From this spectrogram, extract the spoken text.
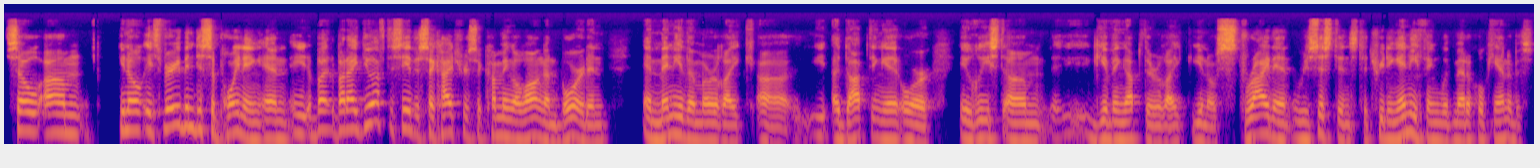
So, um, you know, it's very been disappointing. And eh, but but I do have to say the psychiatrists are coming along on board, and and many of them are like uh, adopting it or at least um, giving up their like you know strident resistance to treating anything with medical cannabis.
